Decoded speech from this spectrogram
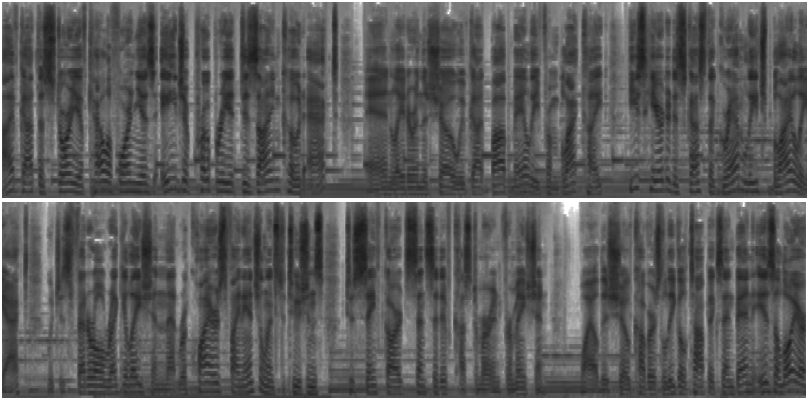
I've got the story of California's Age Appropriate Design Code Act. And later in the show, we've got Bob Maley from Black Kite. He's here to discuss the Gramm Leach Bliley Act, which is federal regulation that requires financial institutions to safeguard sensitive customer information. While this show covers legal topics and Ben is a lawyer,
